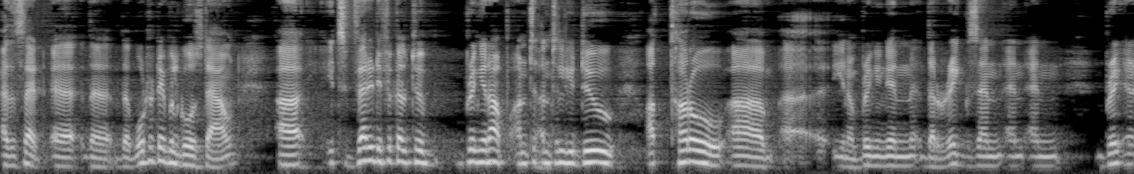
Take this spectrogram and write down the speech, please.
as I said, uh, the the water table goes down. Uh, it's very difficult to bring it up until until you do a thorough, um, uh, you know, bringing in the rigs and and and bring, uh,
